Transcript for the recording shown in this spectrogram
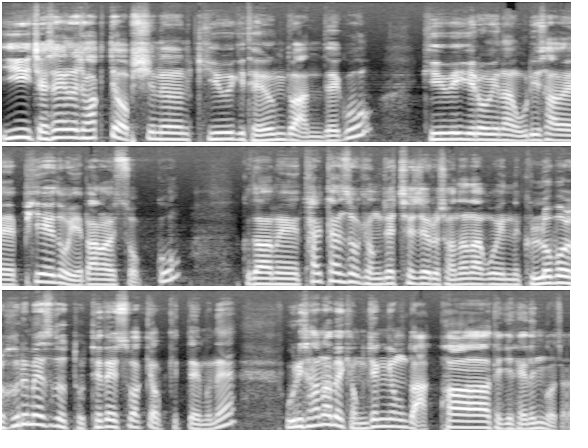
이 재생에너지 확대 없이는 기후위기 대응도 안 되고 기후위기로 인한 우리 사회의 피해도 예방할 수 없고 그 다음에 탈탄소 경제 체제로 전환하고 있는 글로벌 흐름에서도 도태될 수밖에 없기 때문에 우리 산업의 경쟁력도 악화되게 되는 거죠.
